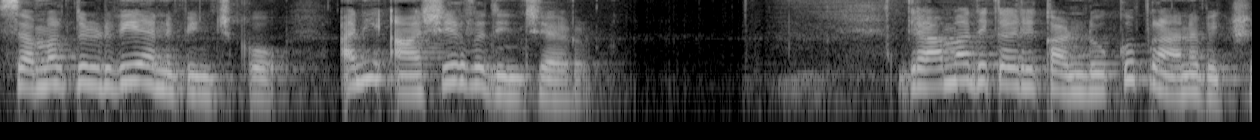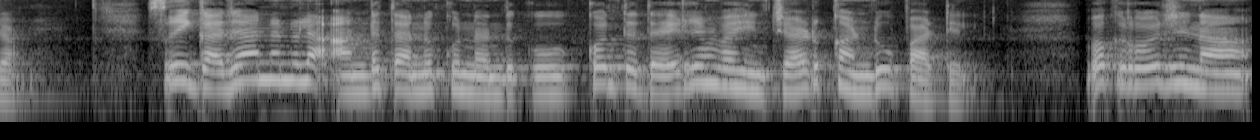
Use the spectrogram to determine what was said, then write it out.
సమర్థుడివి అనిపించుకో అని ఆశీర్వదించారు. గ్రామాధికారి కండుకు ప్రాణభిక్ష. శ్రీ గజాననుల అండ తన్నుకున్నందుకు కొంత ధైర్యం వహించాడు కండు పాటిల్. ఒక రోజున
